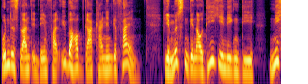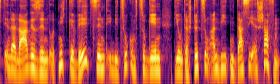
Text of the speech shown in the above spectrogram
Bundesland in dem Fall überhaupt gar keinen Gefallen. Wir müssen genau diejenigen, die nicht in der Lage sind und nicht gewillt sind, in die Zukunft zu gehen, die Unterstützung anbieten, dass sie es schaffen.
